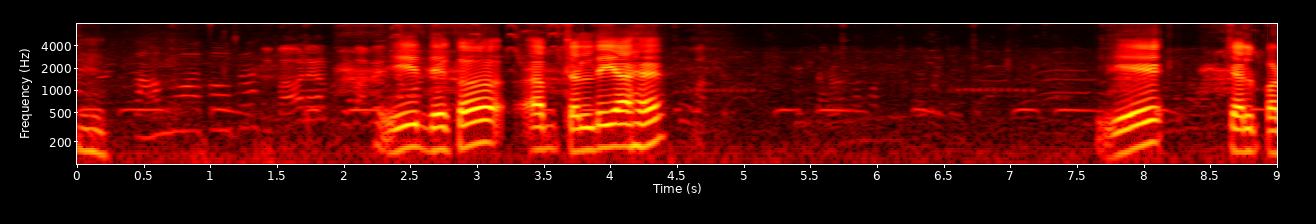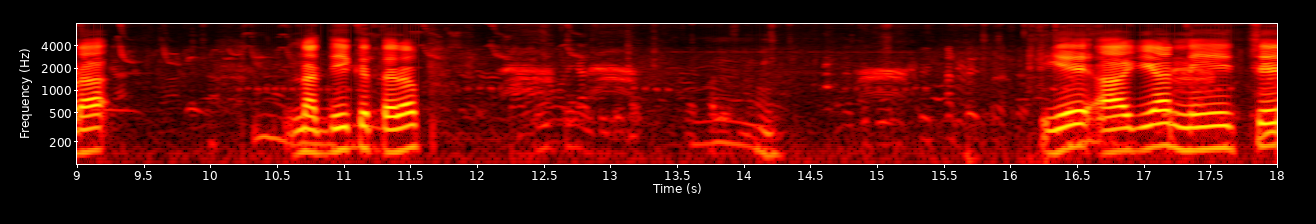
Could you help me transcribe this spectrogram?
हम्म। ये देखो, अब चल दिया है ये चल पड़ा नदी के तरफ़। ये आ गया नीचे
